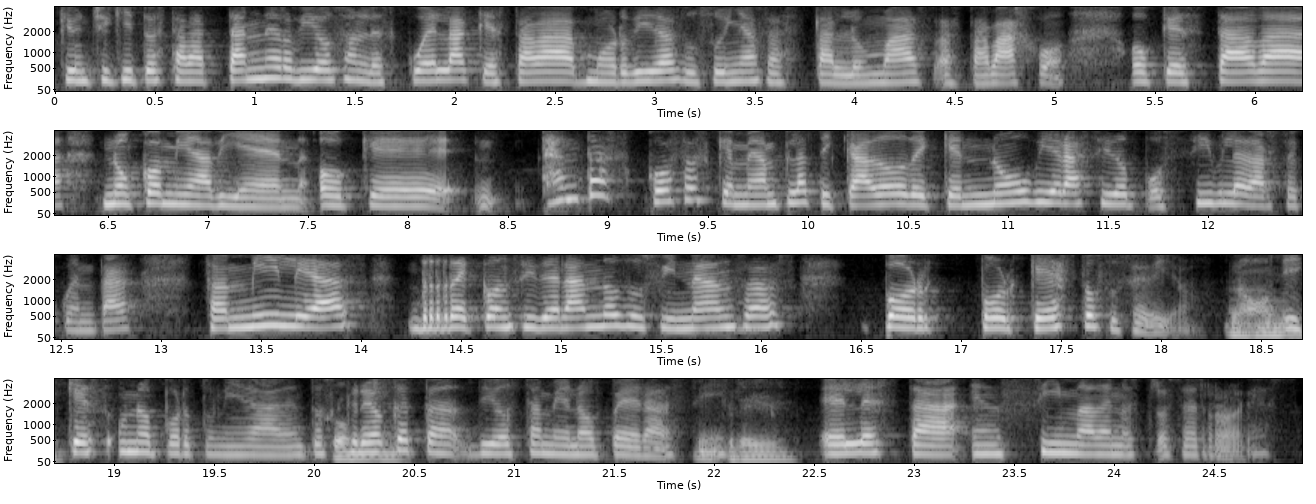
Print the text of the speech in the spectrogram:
que un chiquito estaba tan nervioso en la escuela que estaba mordida sus uñas hasta lo más, hasta abajo, o que estaba, no comía bien, o que tantas cosas que me han platicado de que no hubiera sido posible darse cuenta, familias reconsiderando sus finanzas por, porque esto sucedió, ¿no? Y que es una oportunidad. Entonces creo que Dios también opera así. Él está encima de nuestros errores.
